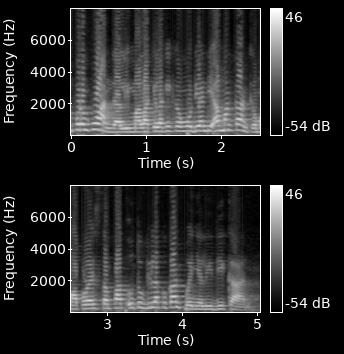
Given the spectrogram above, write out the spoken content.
perempuan dan 5 laki-laki kemudian diamankan ke Mapolres tempat untuk dilakukan penyelidikan.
